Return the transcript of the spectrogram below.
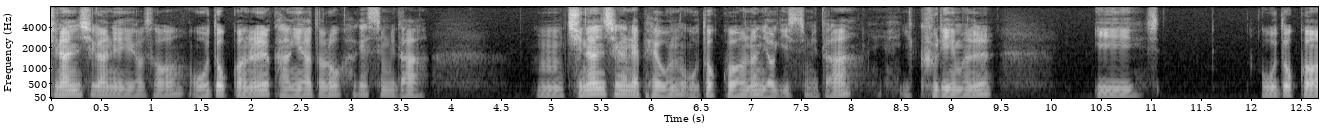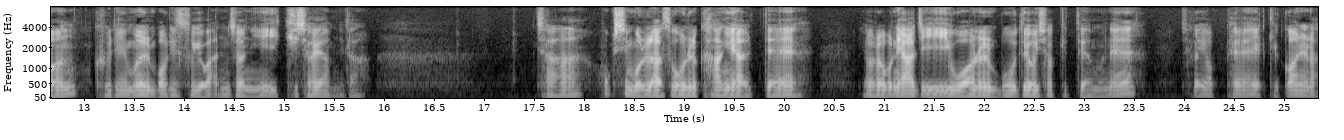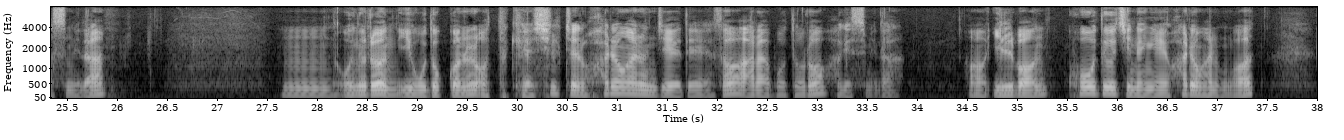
지난 시간에 이어서 오도권을 강의하도록 하겠습니다. 음, 지난 시간에 배운 오도권은 여기 있습니다. 이 그림을 이 오도권 그림을 머릿속에 완전히 익히셔야 합니다. 자, 혹시 몰라서 오늘 강의할 때 여러분이 아직 이 원을 못 외우셨기 때문에 제가 옆에 이렇게 꺼내 놨습니다. 음, 오늘은 이 오도권을 어떻게 실제로 활용하는지에 대해서 알아보도록 하겠습니다. 어, 1번 코드 진행에 활용하는 것.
